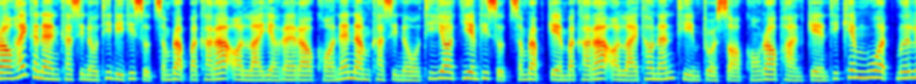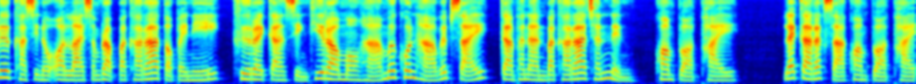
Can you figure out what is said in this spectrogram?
เราให้คะแนนคาสิโนที่ดีที่สุดสำหรับบาคาร่าออนไลน์อย่างไรเราขอแนะนำคาสิโนที่ยอดเยี่ยมที่สุดสำหรับเกมบาคาร่าออนไลน์เท่านั้นทีมตรวจสอบของเราผ่านเกณฑ์ที่เข้มงวดเมื่อเลือกคาสิโนออนไลน์สำหรับบาคาร่าต่อไปนี้ คือรายการสิ่งที่เรามองหาเมื่อค้นหาเว็บไซต์ การพนันบาคาร่าชั้นหนึ่งความปลอดภัย และการรักษาความปลอดภัย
